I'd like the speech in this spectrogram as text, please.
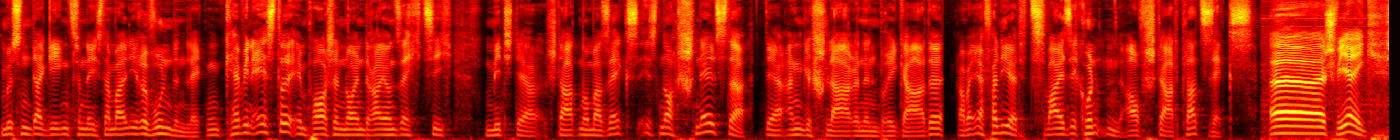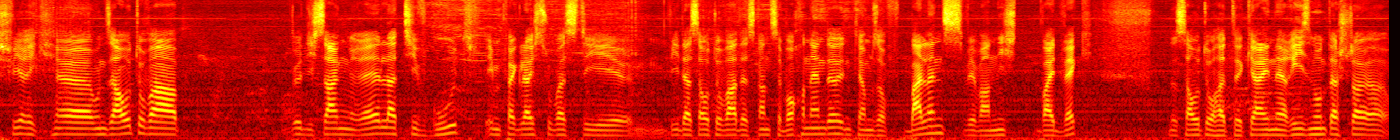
müssen dagegen zunächst einmal ihre Wunden lecken. Kevin Estre im Porsche 963 mit der Startnummer 6 ist noch schnellster der angeschlagenen Brigade, aber er verliert zwei Sekunden auf Startplatz 6. Äh, schwierig, schwierig. Äh, unser Auto war, würde ich sagen, relativ gut im Vergleich zu was die, wie das Auto war das ganze Wochenende in terms of Balance. Wir waren nicht weit weg. Das Auto hatte keine riesen, Untersteuer,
